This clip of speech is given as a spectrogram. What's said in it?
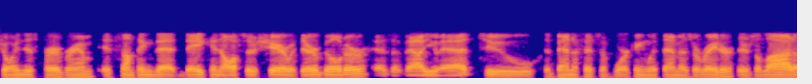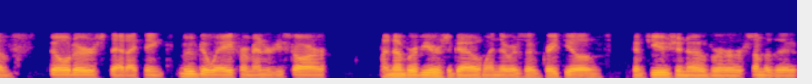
join this program. It's something that they can also share with their builder as a value add to the benefits of working with them as a rater. There's a lot of builders that I think moved away from Energy Star a number of years ago when there was a great deal of confusion over some of the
